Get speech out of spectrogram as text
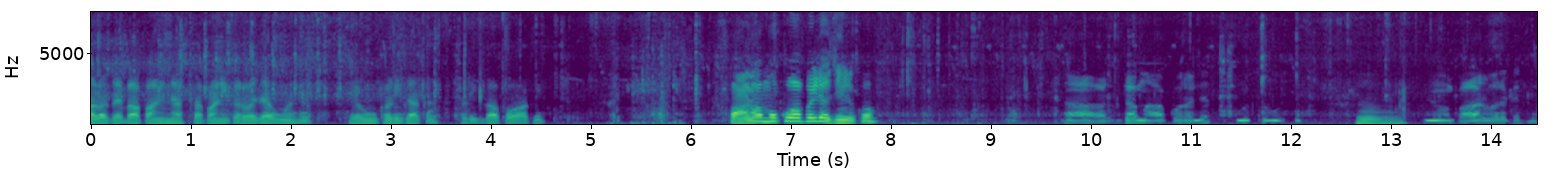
હાલો તો બાપાની નાસ્તા પાણી કરવા જવું છે એ હું ઘડીક કાકા ઘડીક બાપો આપી. પાણો મૂકવો પડ્યો ઝીણકો. અડધામાં હમ. ભાર વર કેટલો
